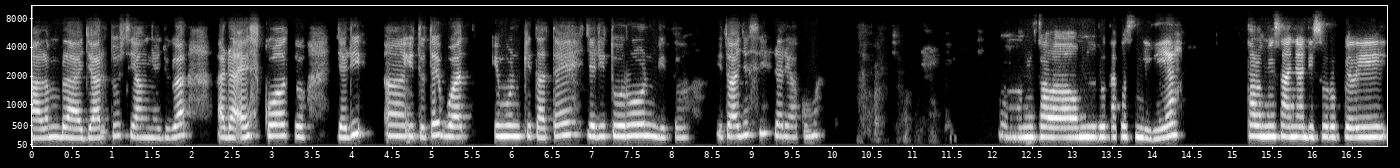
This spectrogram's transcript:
malam belajar tuh siangnya juga ada eskul tuh. Jadi itu teh buat imun kita teh jadi turun gitu. Itu aja sih dari aku mah. Hmm, kalau menurut aku sendiri ya, kalau misalnya disuruh pilih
